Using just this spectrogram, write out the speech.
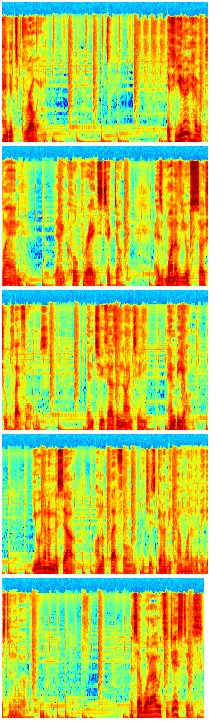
And it's growing. If you don't have a plan that incorporates TikTok as one of your social platforms in 2019 and beyond, you are going to miss out on a platform which is going to become one of the biggest in the world. And so, what I would suggest is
